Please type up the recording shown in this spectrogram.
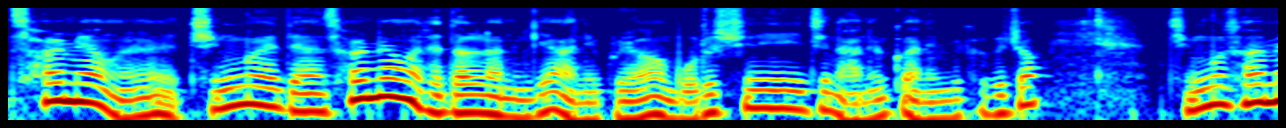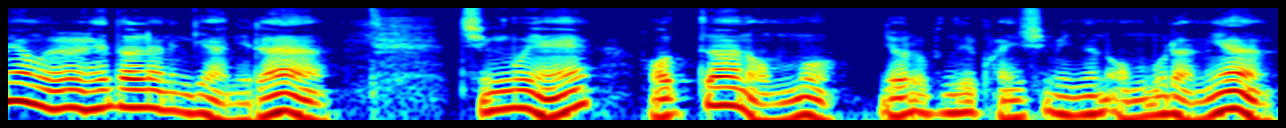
설명을 직무에 대한 설명을 해달라는 게 아니고요. 모르시진 않을 거 아닙니까? 그죠? 직무 설명을 해달라는 게 아니라 직무에 어떠한 업무, 여러분들이 관심 있는 업무라면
